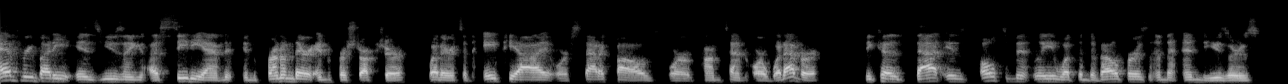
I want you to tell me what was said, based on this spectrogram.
everybody is using a CDN in front of their infrastructure, whether it's an API or static files or content or whatever, because that is ultimately what the developers and the end users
